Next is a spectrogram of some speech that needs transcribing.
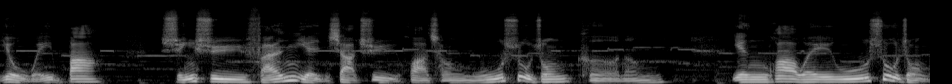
又为八，循序繁衍下去，化成无数种可能。演化为无数种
